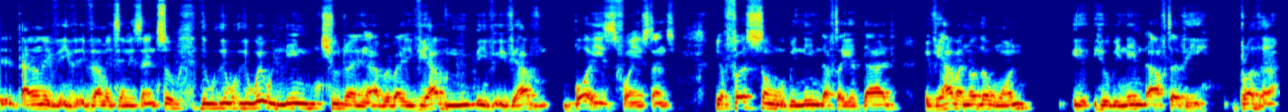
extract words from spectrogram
I don't know if, if, if that makes any sense. So the, the, the way we name children in Abiriba, if you have if, if you have boys, for instance, your first son will be named after your dad. If you have another one, he- he'll be named after the brother.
